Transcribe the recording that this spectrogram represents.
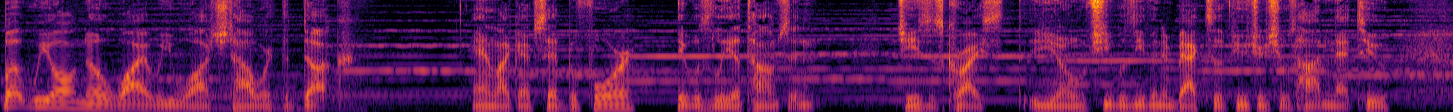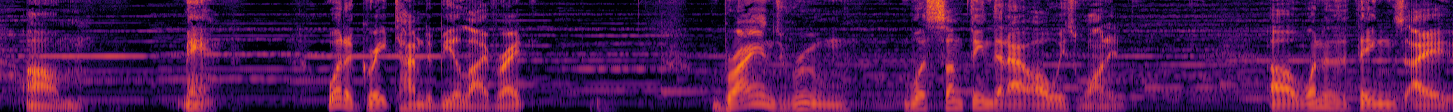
But we all know why we watched Howard the Duck. And like I've said before, it was Lea Thompson. Jesus Christ, you know, she was even in Back to the Future, she was hot in that too. Um man, what a great time to be alive, right? Brian's room was something that I always wanted. Uh, one of the things I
